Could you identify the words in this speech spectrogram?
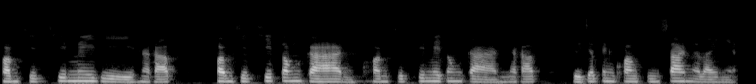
ความคิดที่ไม่ดีนะครับ ความคิดที่ต้องการ ความคิดที่ไม่ต้องการนะครับ หรือจะเป็นความฟุ้งซ่านอะไรเนี่ย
